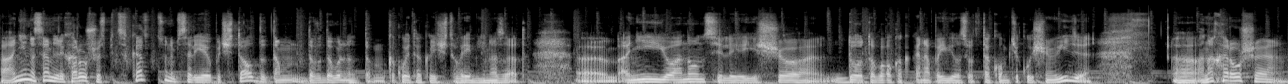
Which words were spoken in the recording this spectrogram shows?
А они, на самом деле, хорошую спецификацию написали. Я ее почитал да, там, довольно там, какое-то количество времени назад. Э, они ее анонсили еще до того, как она появилась вот в таком текущем виде. Э, она хорошая,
